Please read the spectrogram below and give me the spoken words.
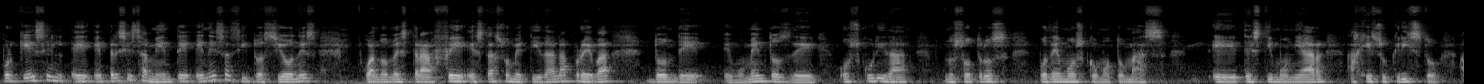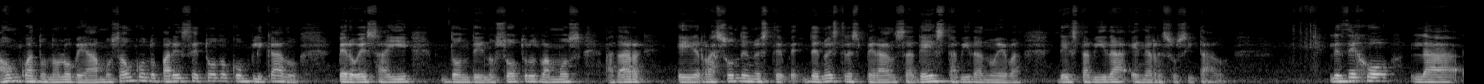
porque es el, eh, eh, precisamente en esas situaciones cuando nuestra fe está sometida a la prueba, donde en momentos de oscuridad nosotros podemos, como Tomás, eh, testimoniar a Jesucristo, aun cuando no lo veamos, aun cuando parece todo complicado, pero es ahí donde nosotros vamos a dar eh, razón de nuestra, de nuestra esperanza, de esta vida nueva, de esta vida en el resucitado. Les dejo la,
